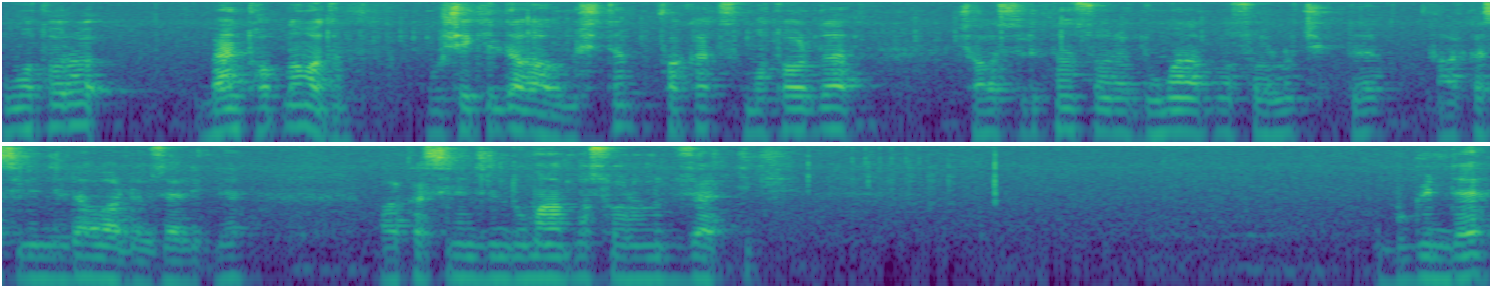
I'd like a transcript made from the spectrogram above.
Motoru ben toplamadım. Bu şekilde almıştım. Fakat motorda çalıştırdıktan sonra duman atma sorunu çıktı. Arka silindirde vardı özellikle. Arka silindirin duman atma sorununu düzelttik. Bugün de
